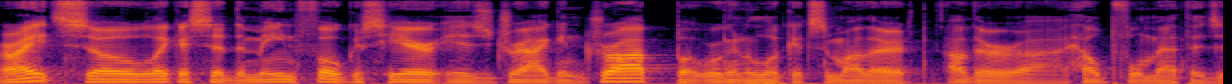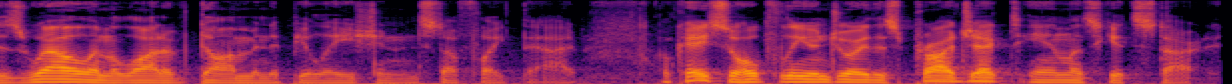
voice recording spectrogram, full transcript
All right, so like I said, the main focus here is drag and drop, but we're going to look at some other other uh, helpful methods as well, and a lot of DOM manipulation and stuff like that. Okay, so hopefully you enjoy this project, and let's get started.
